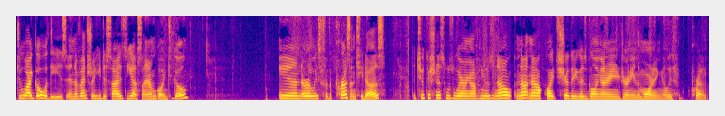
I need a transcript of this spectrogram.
Do I go with these? And eventually he decides, yes, I am going to go. And, or at least for the present, he does. The tookishness was wearing off, and he was now not now quite sure that he was going on any journey in the morning, at least for the present.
